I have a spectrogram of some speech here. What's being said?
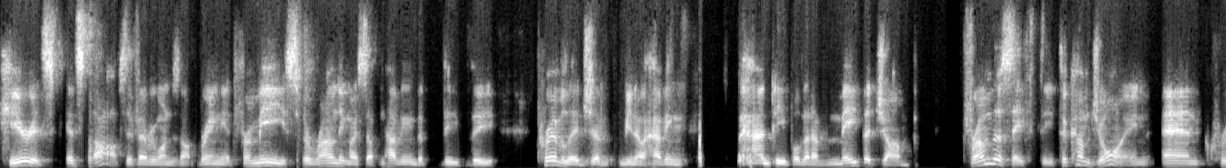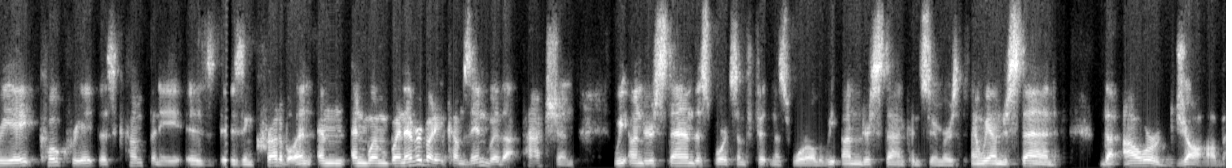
Here it's it stops if everyone is not bringing it. For me surrounding myself and having the the, the privilege of you know having had people that have made the jump from the safety to come join and create co-create this company is is incredible. And and and when when everybody comes in with that passion we understand the sports and fitness world. We understand consumers and we understand that our job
